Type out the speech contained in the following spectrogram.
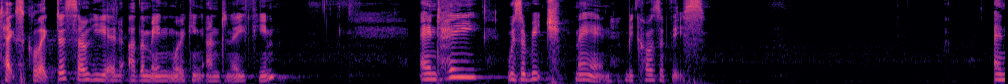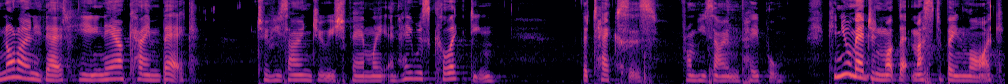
tax collector, so he had other men working underneath him. And he was a rich man because of this. And not only that, he now came back to his own Jewish family and he was collecting the taxes from his own people. Can you imagine what that must have been like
